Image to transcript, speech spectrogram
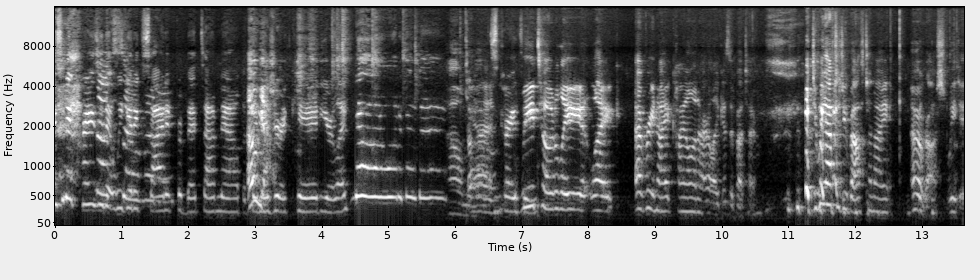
Isn't it crazy that we so get funny. excited for bedtime now, but Oh, yeah. as you're a kid, you're like, no, I don't want to go to bed. Oh man. It's crazy. We totally like every night Kyle and I are like, is it bedtime? do we have to do bath tonight? Oh gosh, we do.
